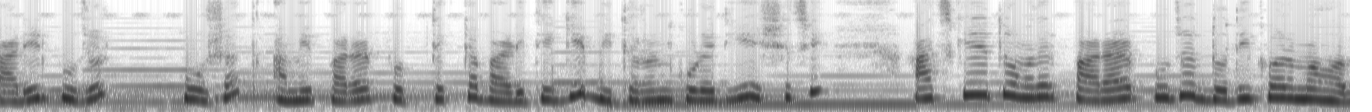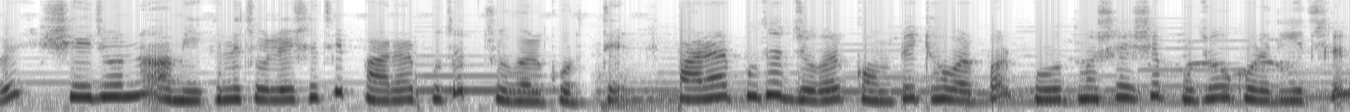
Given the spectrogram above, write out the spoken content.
বাড়ির পুজোর প্রসাদ, আমি পাড়ার প্রত্যেকটা বাড়িতে গিয়ে বিতরণ করে দিয়ে এসেছি। আজকে যেহেতু আমাদের পাড়ার পুজোর দধিকর্মা হবে, সেই জন্য আমি এখানে চলে এসেছি পাড়ার পুজোর জোগাড় করতে। পাড়ার পুজোর জোগাড় কমপ্লিট হওয়ার পর পুরোত মশাই এসে পুজোও করে দিয়েছিলেন,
